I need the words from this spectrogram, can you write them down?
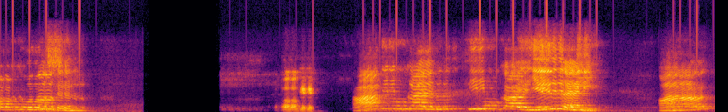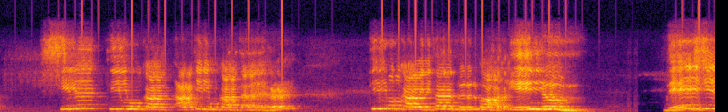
பக்கமும் தான் செல்லும். அதிமுக என்பது திமுக எதிர் அணி. ஆனால் சில திமுக அதிமுக தலைவர்கள் திமுகவை தான் விரும்புவார்கள் எனினும் தேசிய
